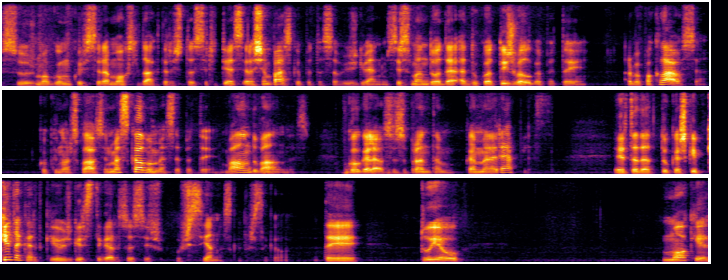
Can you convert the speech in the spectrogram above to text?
su žmogum, kuris yra mokslo daktaras šitos ryties ir aš jam pasakoju apie tos savo išgyvenimus. Ir jis man duoda edukuotą išvalgą apie tai. Arba paklausia, kokį nors klausimą. Ir mes kalbamės apie tai. Valandų valandas. Kol galiausiai suprantam, kame replės. Ir tada tu kažkaip kitą kartą, kai jau išgirsti garsus iš už sienos, kaip aš sakau, tai tu jau moki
